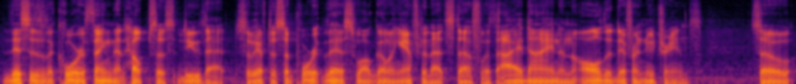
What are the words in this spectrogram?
This is the core thing that helps us do that. So we have to support this while going after that stuff with iodine and all the different nutrients. So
